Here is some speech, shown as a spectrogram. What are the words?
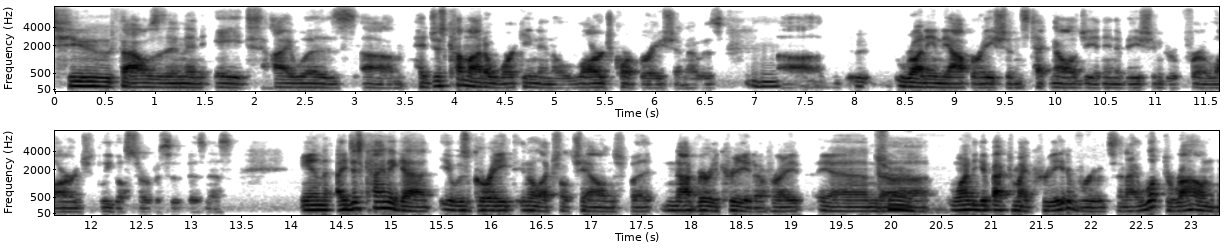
2008, I was um, had just come out of working in a large corporation. I was Mhm. uh, running the operations, technology, and innovation group for a large legal services business. And I just kind of got it was great intellectual challenge, but not very creative, right? And Sure. uh, wanted to get back to my creative roots. And I looked around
